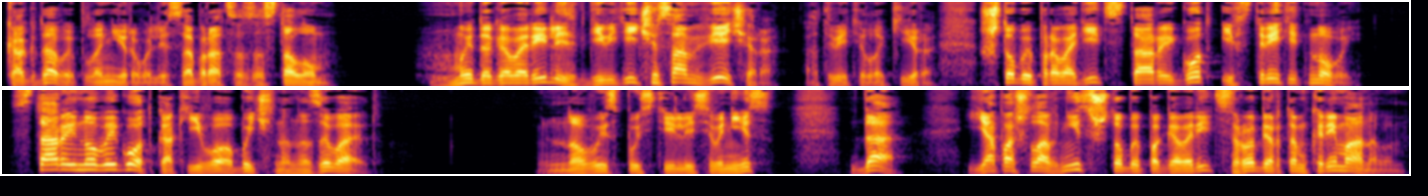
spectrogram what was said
«Когда вы планировали собраться за столом?» «Мы договорились к девяти часам вечера», — ответила Кира, «чтобы проводить Старый год и встретить Новый. Старый Новый год, как его обычно называют». «Но вы спустились вниз?» «Да, я пошла вниз, чтобы поговорить с Робертом Кремановым.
